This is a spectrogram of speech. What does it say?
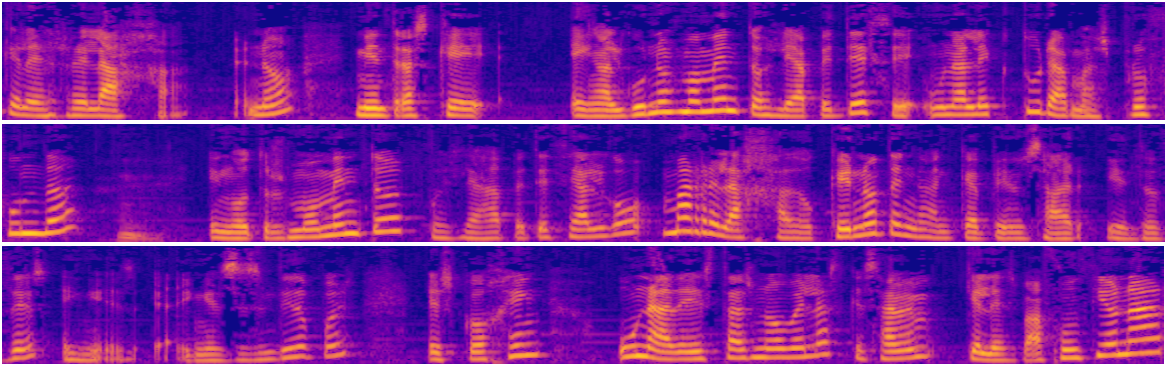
que les relaja, ¿no? Mientras que en algunos momentos le apetece una lectura más profunda, en otros momentos pues les apetece algo más relajado, que no tengan que pensar. Y entonces, en, es- en ese sentido, pues escogen una de estas novelas que saben que les va a funcionar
